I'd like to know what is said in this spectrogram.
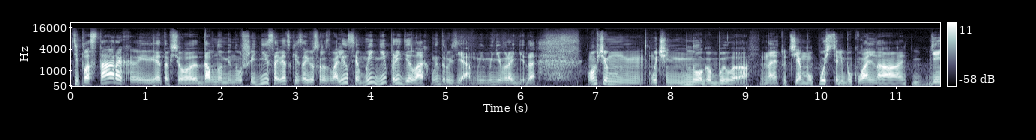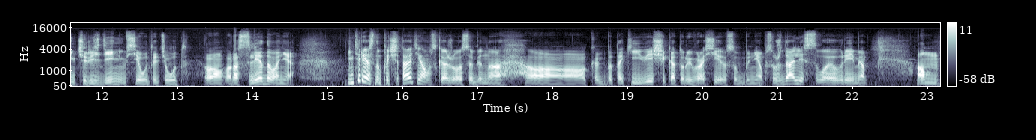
типа старых, это все давно минувшие дни, Советский Союз развалился, мы не при делах, мы друзья, мы, мы не враги, да. В общем, очень много было на эту тему, постили буквально день через день все вот эти вот э, расследования. Интересно почитать, я вам скажу, особенно э, как бы такие вещи, которые в России особо не обсуждались в свое время. Um,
